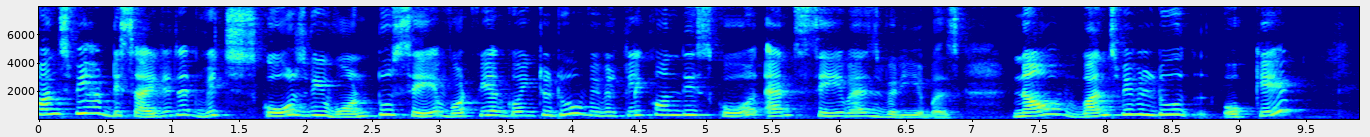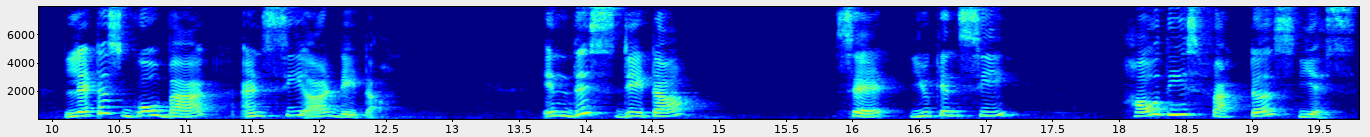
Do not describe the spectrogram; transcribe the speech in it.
once we have decided that which scores we want to save what we are going to do we will click on the score and save as variables. Now once we will do OK let us go back and see our data. in this data set you can see how these factors yes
